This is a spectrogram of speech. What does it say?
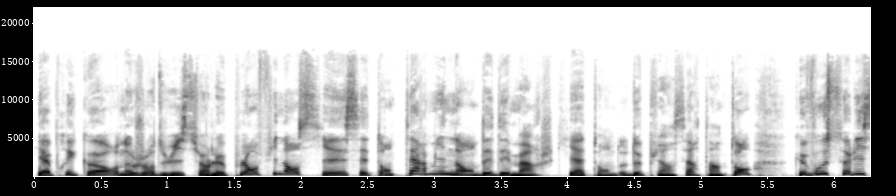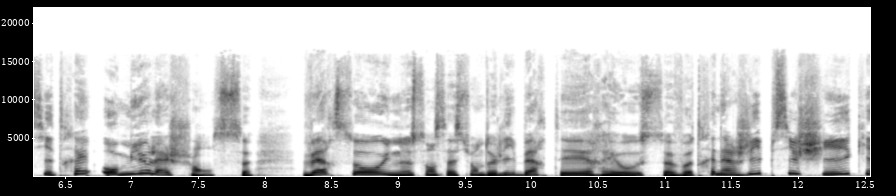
Capricorne, aujourd'hui sur le plan financier, c'est en terminant des démarches qui attendent depuis un certain temps que vous solliciterez au mieux la chance. Verseau, une sensation de liberté rehausse votre énergie psychique.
